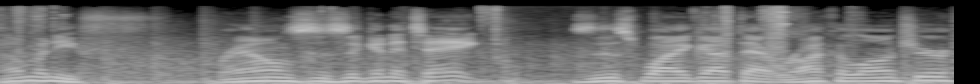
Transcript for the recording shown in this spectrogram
How many rounds is it going to take? Is this why I got that rocket launcher?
